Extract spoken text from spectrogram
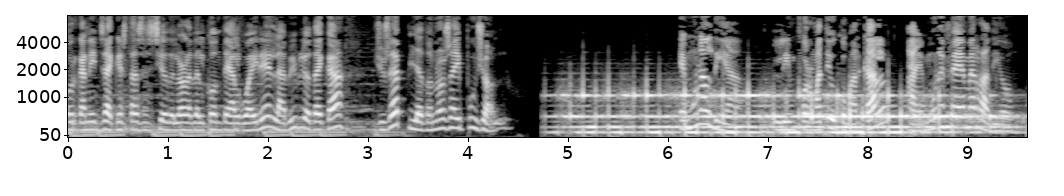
Organitza aquesta sessió de l'Hora del Conte al Guaire la biblioteca Josep Lladonosa i Pujol. Emun al dia, l'informatiu comarcal a Emun FM Ràdio.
